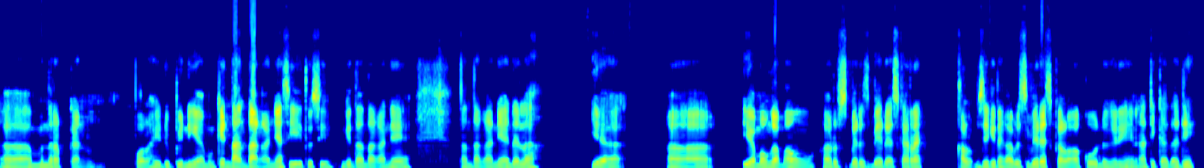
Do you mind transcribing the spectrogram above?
uh, menerapkan pola hidup ini ya. Mungkin tantangannya sih itu sih. Mungkin tantangannya ya. Tantangannya adalah ya uh, ya mau nggak mau harus beres-beres. Karena kalau misalnya kita nggak beres-beres kalau aku dengerin Atika tadi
